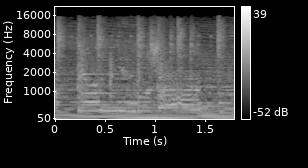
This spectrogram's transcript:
I don't need.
